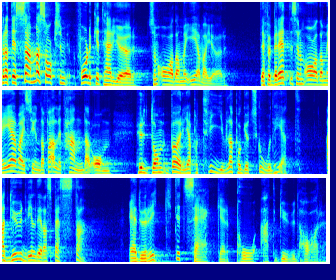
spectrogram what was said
För att det är samma sak som folket här gör som Adam och Eva gör. Därför berättelsen om Adam och Eva i syndafallet handlar om hur de börjar på tvivla på Guds godhet. Att Gud vill deras bästa. Är du riktigt säker på att Gud har?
